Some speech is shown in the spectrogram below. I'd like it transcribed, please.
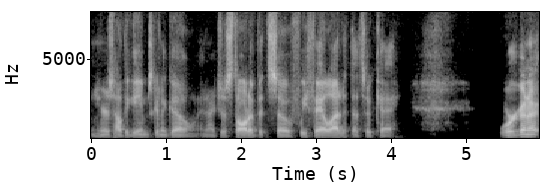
And here's how the game's going to go. And I just thought of it. So if we fail at it, that's okay. We're going to,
